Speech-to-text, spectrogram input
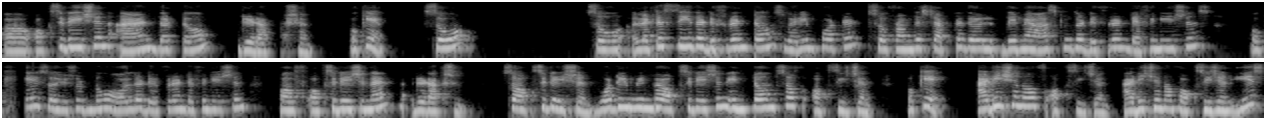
uh, oxidation and the term reduction. Okay, so so let us see the different terms, very important. So from this chapter, they, will, they may ask you the different definitions. Okay, so you should know all the different definition of oxidation and reduction. So oxidation, what do you mean by oxidation in terms of oxygen? Okay, addition of oxygen. Addition of oxygen is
